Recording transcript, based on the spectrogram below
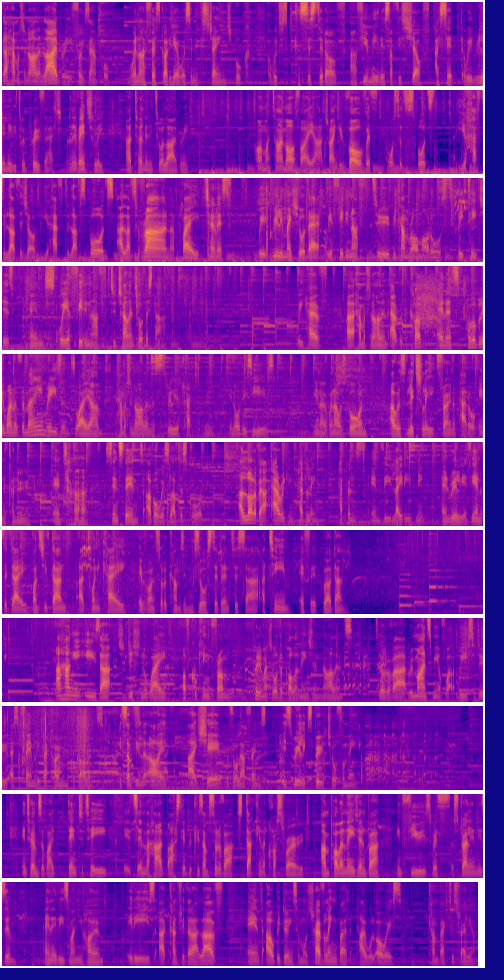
The Hamilton Island Library, for example, when I first got here was an exchange book which consisted of a few meters of this shelf. I said that we really needed to improve that and eventually I turned it into a library. On my time off I uh, try and get involved with all sorts of sports. You have to love the job, you have to love sports. I love to run, I play tennis. We really make sure that we are fit enough to become role models, to be teachers, and we are fit enough to challenge all the staff. We have uh, Hamilton Island Outrigger Club, and it's probably one of the main reasons why um, Hamilton Island has really attracted me in all these years. You know, when I was born, I was literally thrown a paddle in a canoe, and uh, since then, I've always loved the sport. A lot of our outrigging paddling happens in the late evening, and really at the end of the day, once you've done a 20k, everyone sort of comes in exhausted and it's uh, a team effort. Well done. A hangi is a traditional way of cooking from pretty much all the Polynesian islands. Sort of uh, reminds me of what we used to do as a family back home in the Cook Islands. It's something that I, I share with all our friends. It's really spiritual for me. In terms of identity, it's in the hard basket because I'm sort of stuck in a crossroad. I'm Polynesian but infused with Australianism and it is my new home. It is a country that I love and I'll be doing some more traveling but I will always come back to Australia.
